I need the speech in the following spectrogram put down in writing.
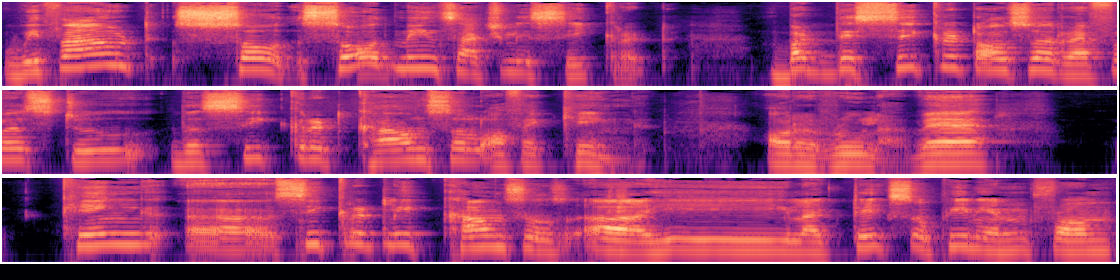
Without sod, sod means actually secret. But this secret also refers to the secret council of a king or a ruler, where king uh, secretly counsels, uh, he like takes opinion from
